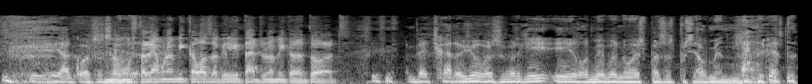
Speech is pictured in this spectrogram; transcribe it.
Hi ha coses que... Demostrarem una mica les habilitats una mica de tots. Veig cara joves per aquí i la meva no és pas especialment d'aquesta.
